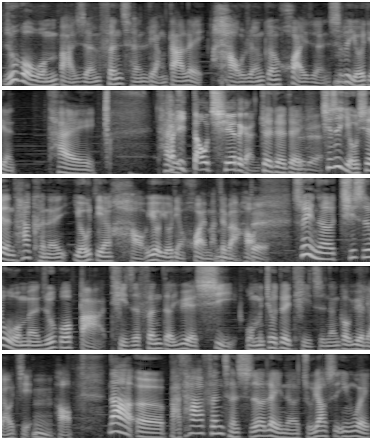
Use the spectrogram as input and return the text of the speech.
如果我们把人分成两大类，好人跟坏人，是不是有一点太、嗯、太，太一刀切的感觉？对对对，对，对，对，其实有些人他可能有点好，又有点坏嘛，对吧？哈、嗯，对。所以呢，其实我们如果把体质分得越细，我们就对体质能够越了解。嗯，好，那呃，把它分成十二类呢，主要是因为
